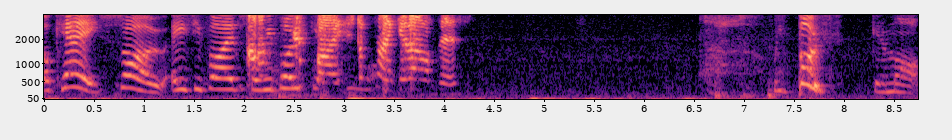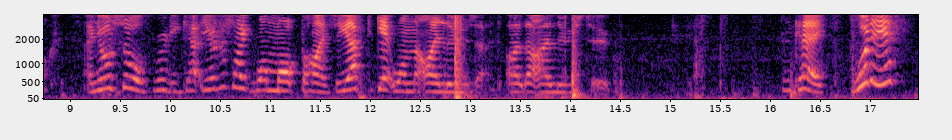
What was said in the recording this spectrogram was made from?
Okay, so 85. So we both get. Stop trying to get out of this. we both get a mark, and you're sort of really ca- you're just like one mark behind. So you have to get one that I lose at, uh, that I lose to. Okay, what if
